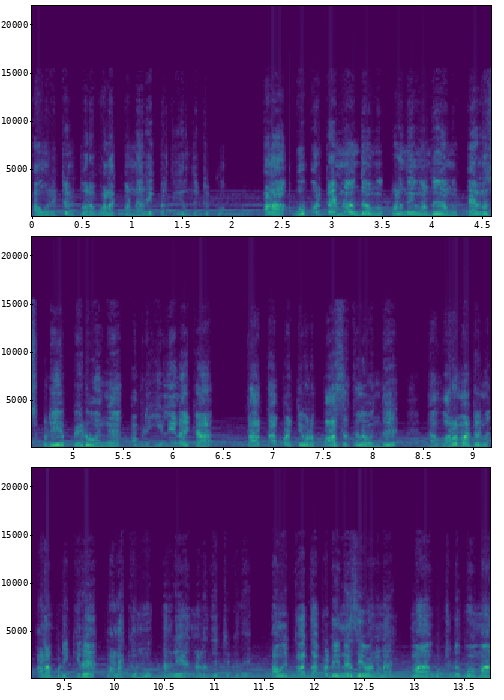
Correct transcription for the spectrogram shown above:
அவங்க ரிட்டர்ன் போற வழக்கம் நிறைய பேருக்கு இருந்துட்டு இருக்கும். ஆனா ஒவ்வொரு டைம்ல வந்து அவங்க குழந்தைங்க வந்து அவங்க பேரண்ட்ஸ் கூடயே போயிடுவாங்க. அப்படி இல்லைனாக்கா தாத்தா பாட்டியோட பாசத்துல வந்து நான் வரமாட்டேன்னு அடம்பிடிக்கிற வழக்கமும் நிறைய நடந்துட்டு இருக்குது அவங்க தாத்தா பாட்டி என்ன செய்வாங்கன்னா அம்மா விட்டுட்டு போமா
